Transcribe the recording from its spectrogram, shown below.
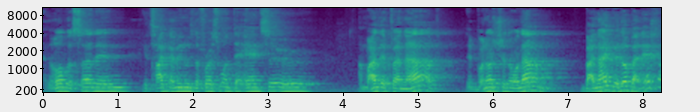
And all of a sudden, Yitzhak Avinu is the first one to answer. אמר לפניו, ריבונו של עולם, בניי ולא בניך?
